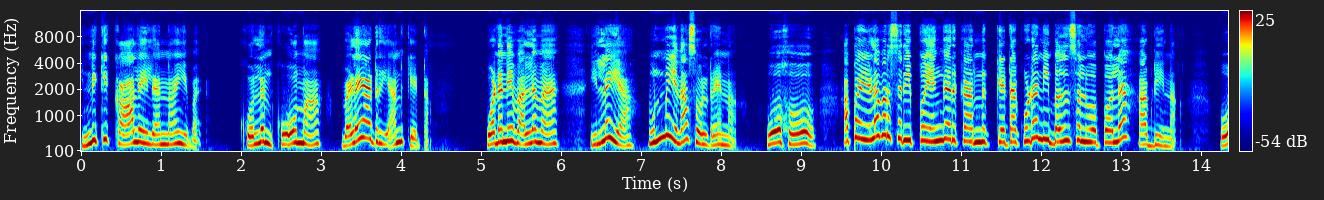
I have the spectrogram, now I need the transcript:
இன்னைக்கு காலையிலன்னா இவன். கொல்லன் கோமா விளையாடுறியான்னு கேட்டான். உடனே வல்லவன் இல்லையா உண்மையை தான் சொல்றேன்னா. ஓஹோ அப்ப இளவரசர் இப்போ எங்க இருக்காருன்னு கேட்டா கூட நீ பதில் சொல்லுவ போல அப்படின்னா. ஓ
